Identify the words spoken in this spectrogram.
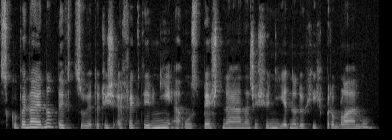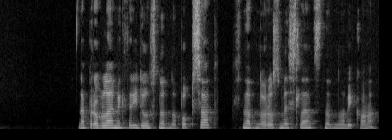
Skupina jednotlivců je totiž efektivní a úspěšná na řešení jednoduchých problémů. Na problémy, které jdou snadno popsat, snadno rozmyslet, snadno vykonat.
